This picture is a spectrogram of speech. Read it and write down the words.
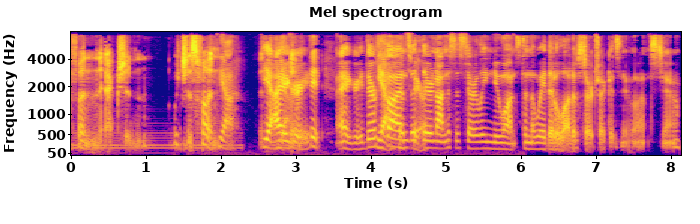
fun action, which is fun. Yeah. Yeah, I agree. It, I agree. They're Yeah, fun, but fair. they're not necessarily nuanced in the way that a lot of Star Trek is nuanced. Yeah.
